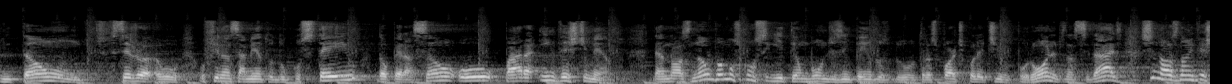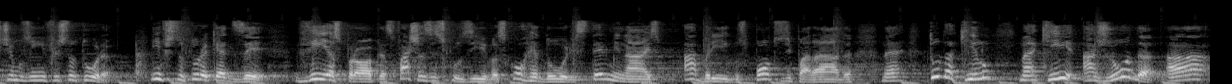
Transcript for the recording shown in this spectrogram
Então, seja o, financiamento do custeio da operação ou para investimento. Né? Nós não vamos conseguir ter um bom desempenho do, do, transporte coletivo por ônibus nas cidades se nós não investirmos em infraestrutura. Infraestrutura quer dizer vias próprias, faixas exclusivas, corredores, terminais, abrigos, pontos de parada, né? tudo aquilo né, que ajuda a,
